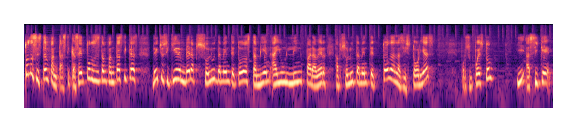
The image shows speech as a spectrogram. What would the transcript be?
Todas están fantásticas, ¿eh? Todas están fantásticas. De hecho, si quieren ver absolutamente todos, también hay un link para ver absolutamente todas las historias, por supuesto. Y así que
